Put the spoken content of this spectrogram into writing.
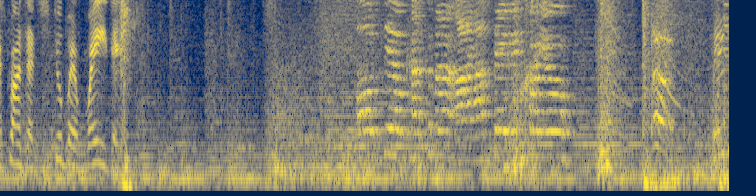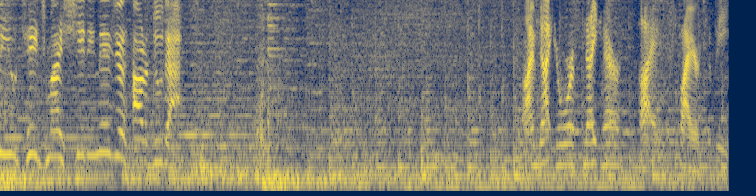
Restaurants than stupid raisins. Hold still, customer. Uh, I have savings for you. Uh, maybe you teach my shitty ninjas how to do that. I'm not your worst nightmare. I aspire to be.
